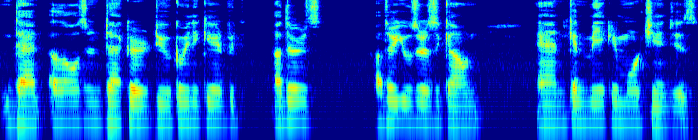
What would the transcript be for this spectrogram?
that allows an attacker to communicate with others other users account and can make remote changes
